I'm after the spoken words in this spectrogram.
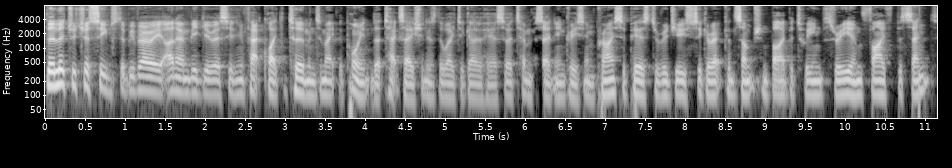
The literature seems to be very unambiguous and, in fact, quite determined to make the point that taxation is the way to go here. So, a 10% increase in price appears to reduce cigarette consumption by between 3 and 5%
